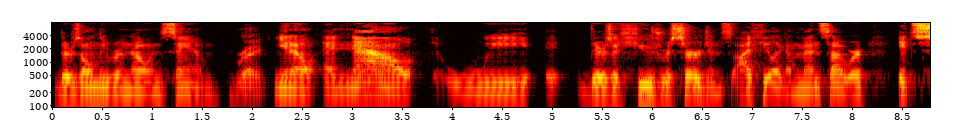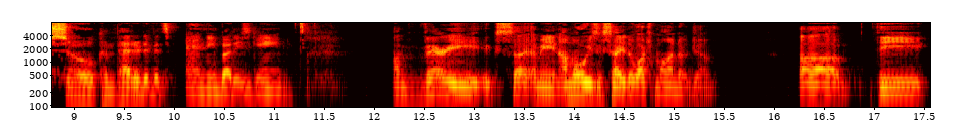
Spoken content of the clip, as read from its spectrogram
there's only Renaud and Sam. Right. you know and now we it, there's a huge resurgence i feel like on the men's side where it's so competitive it's anybody's game I'm very excited. I mean, I'm always excited to watch Mondo jump. Uh, the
